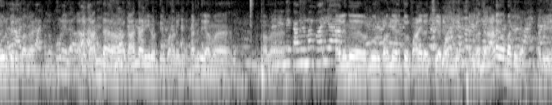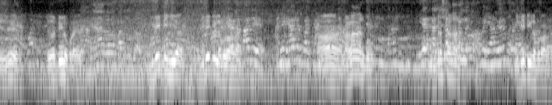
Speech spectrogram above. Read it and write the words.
நூறு பேர் இருப்பாங்க. அந்த அதுல காந்தாரா காந்தாரின்னு ஒருத்தர் இருப்பான் நினைக்கிறேன். கண்ணு தெரியாம அவன் அதுல இருந்து ஒரு நூறு குழந்தைய எடுத்து ஒரு பானையில வச்சு அப்படியே வந்து அது அந்த நாடகம் பார்த்துருக்கேன். அது இது ஏதோ டிவியில போடுவாங்க விஜய் டிவியா விஜய் டிவியில போடுவாங்க. ஆ நல்லா தான் இருக்கும் இன்ட்ரெஸ்டாக தான் இருக்கும். விஜய் டிவியில போடுவாங்க.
